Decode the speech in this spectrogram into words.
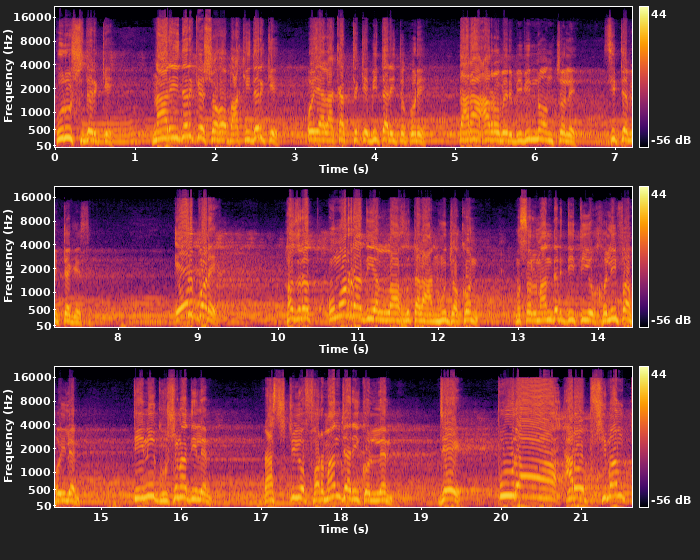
পুরুষদেরকে, নারীদেরকে সহ বাকিদেরকে ওই এলাকার থেকে বিতাড়িত করে তারা আরবের বিভিন্ন অঞ্চলে সিট্টা বিট্টা গেছে। এরপরে হজরত উমর রাদি আল্লাহ আনহু যখন মুসলমানদের দ্বিতীয় খলিফা হইলেন, তিনি ঘোষণা দিলেন, রাষ্ট্রীয় ফরমান জারি করলেন যে পুরা আরব সীমান্ত,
